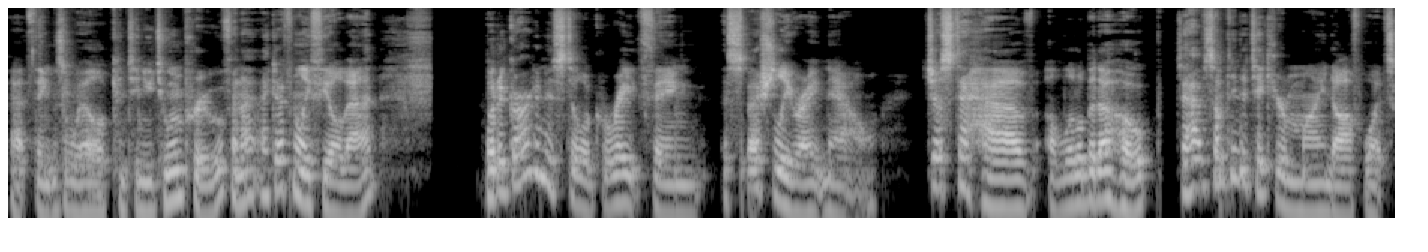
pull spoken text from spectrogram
that things will continue to improve, and I, I definitely feel that. But a garden is still a great thing, especially right now just to have a little bit of hope, to have something to take your mind off what's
